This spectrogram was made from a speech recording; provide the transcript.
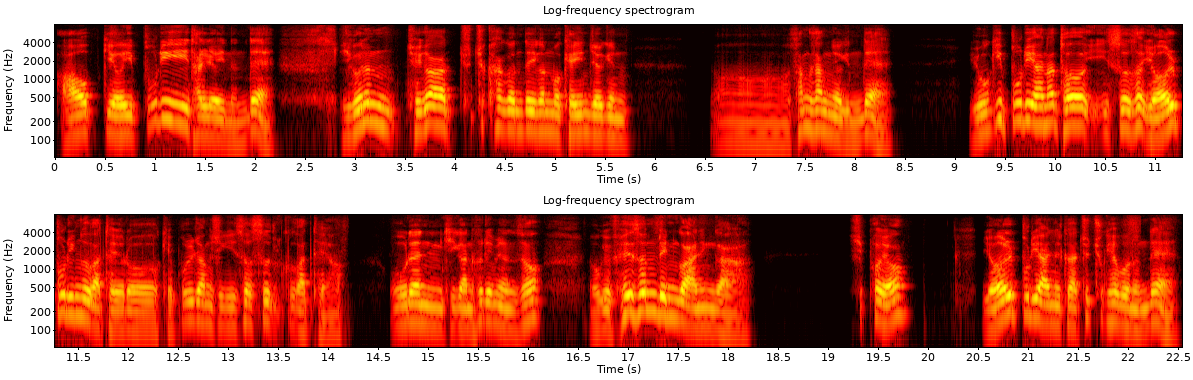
아홉 개의 뿔이 달려 있는데 이거는 제가 추측하건데 이건 뭐 개인적인 어, 상상력인데 여기 뿔이 하나 더 있어서 열 뿔인 것 같아요. 이렇게 뿔 장식이 있었을 것 같아요. 오랜 기간 흐르면서 여기 훼손된 거 아닌가 싶어요. 열 뿔이 아닐까 추측해 보는데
